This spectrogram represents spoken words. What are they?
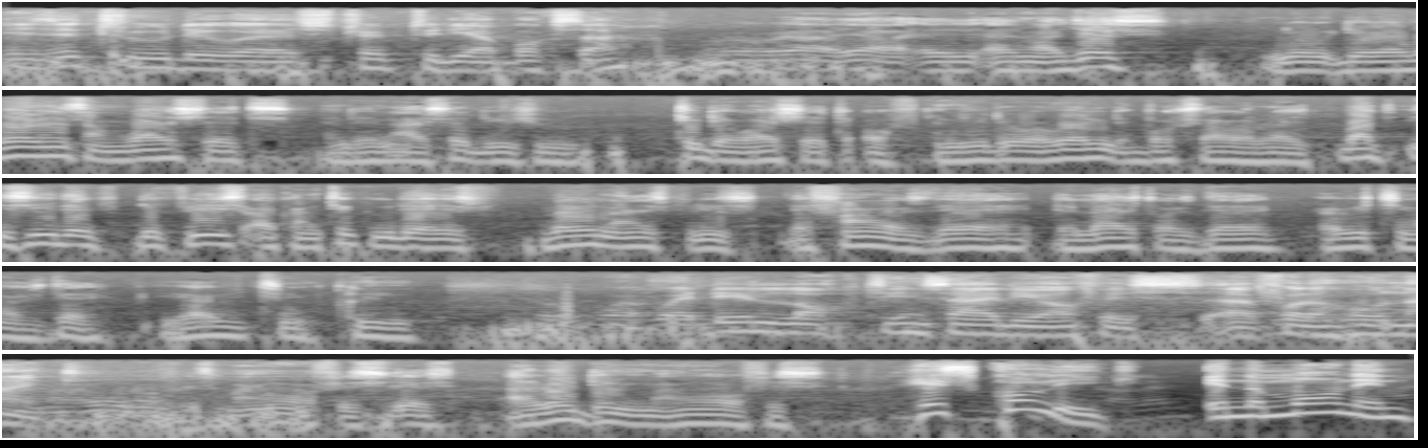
Is it true they were stripped to their boxer? Oh, yeah, yeah. And I just, you know, they were wearing some white shirts, and then I said they should take the white shirt off. And they were wearing the boxer all right. But you see, the, the place I can take you there is very nice place. The fan was there, the light was there, everything was there. You have everything clean. So were they locked inside the office uh, for the whole night? My own office, my own office, yes. I locked them in my own office. His colleague in the morning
